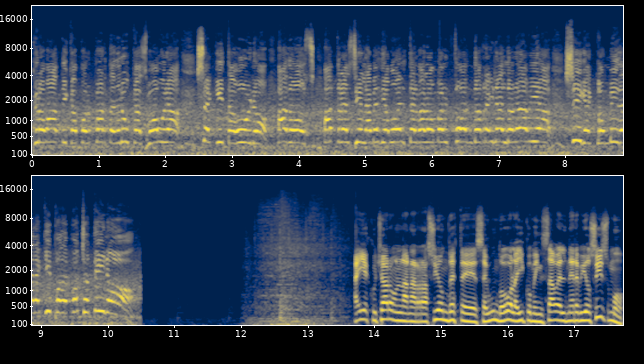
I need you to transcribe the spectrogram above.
Cromática por parte de Lucas Moura. Se quita uno, a dos, a tres y en la media vuelta el balón va al fondo. Reinaldo Navia sigue con vida el equipo de Pochettino. Ahí escucharon la narración de este segundo gol. Ahí comenzaba el nerviosismo.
